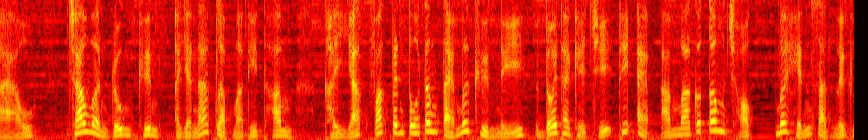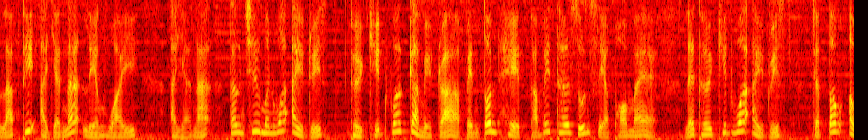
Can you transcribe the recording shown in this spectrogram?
แล้ว เช้าวันรุ่งขึ้นอายนากลับมาที่ถ้ำไข่ยักษ์ฟักเป็นตัวตั้งแต่เมื่อคืนนี้ โดยทาเคชิที่แอบตามมาก็ต้องช็อกเมื่อเห็นสัตว์ลึกลับที่อายนะเลี้ยงไว้ อายนะตั้งชื่อมันว่าไอริส เธอคิดว่ากาเมราเป็นต้นเหตุทำให้เธอสูญเสียพ่อแม่ และเธอคิดว่าไอริสจะต้องเอา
